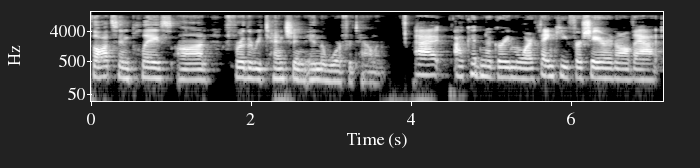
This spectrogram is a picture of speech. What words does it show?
thoughts in place on further retention in the war for talent. I, I couldn't agree more. Thank you for sharing all that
